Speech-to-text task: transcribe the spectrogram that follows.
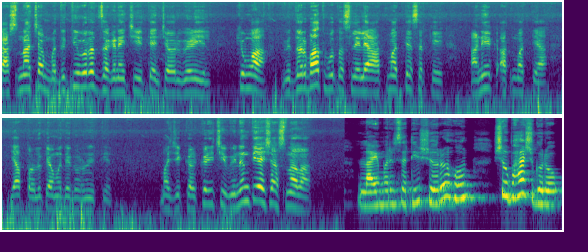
शासनाच्या मदतीवरच जगण्याची त्यांच्यावर वेळ येईल किंवा विदर्भात होत असलेल्या आत्महत्येसारखे अनेक आत्महत्या या तालुक्यामध्ये घडून येतील. माझी कळकळीची विनंती आहे शासनाला. लायमरीसाठी मराठीसाठी होऊन शुभाष गुरव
